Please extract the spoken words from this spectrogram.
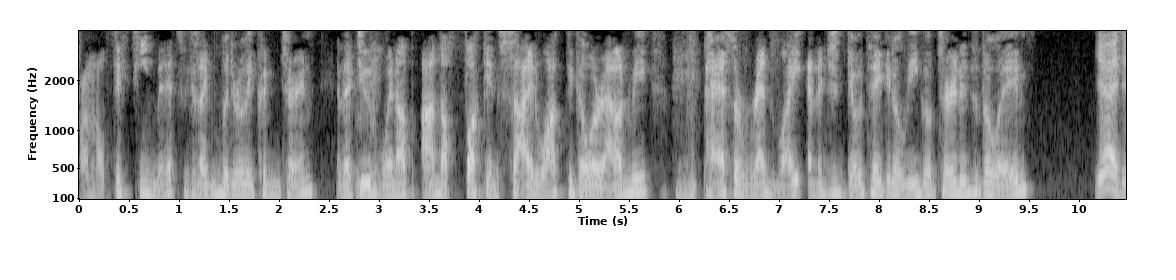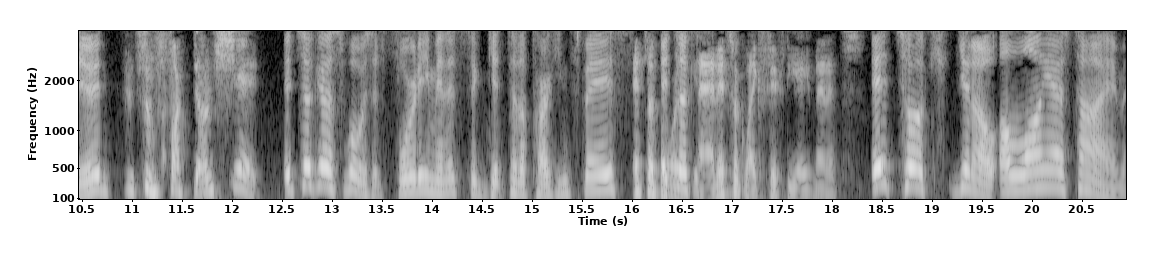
I don't know, fifteen minutes because I literally couldn't turn, and that dude Mhm. went up on the fucking sidewalk to go around me, pass a red light, and then just go take an illegal turn into the lane. Yeah, dude. Some fucked up shit. It took us, what was it, 40 minutes to get to the parking space? It took It more took- than that. It took like fifty-eight minutes. It took, you know, a long ass time.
